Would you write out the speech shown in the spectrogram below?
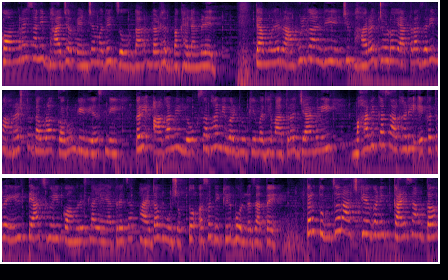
काँग्रेस आणि भाजप यांच्यामध्ये जोरदार लढत बघायला मिळेल. त्यामुळे राहुल गांधी यांची भारत जोडो यात्रा जरी महाराष्ट्र दौरा करून गेली असली तरी आगामी लोकसभा निवडणुकीमध्ये मात्र ज्यावेळी महाविकास आघाडी एकत्र येईल त्याचवेळी काँग्रेसला या यात्रेचा फायदा होऊ शकतो असं देखील बोललं जात आहे तर तुमचं राजकीय गणित काय सांगतं?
